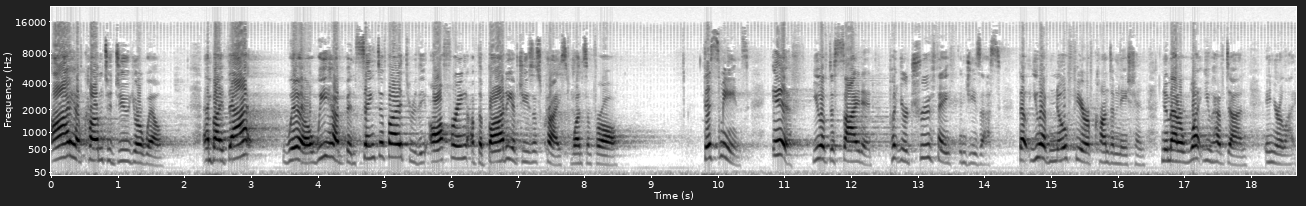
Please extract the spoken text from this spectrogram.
I have come to do your will. And by that, will, we have been sanctified through the offering of the body of Jesus Christ once and for all. This means if you have decided, put your true faith in Jesus, that you have no fear of condemnation, no matter what you have done in your life.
